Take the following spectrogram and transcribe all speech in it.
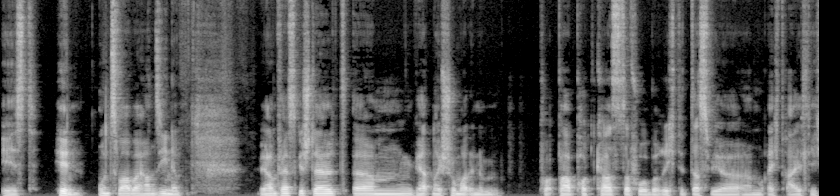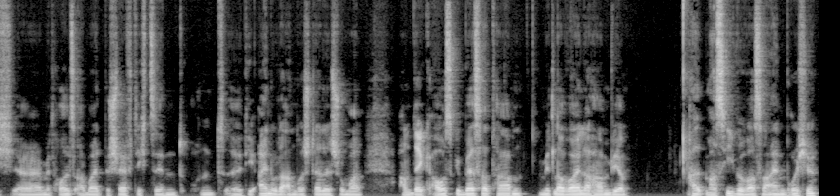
ist hin. Und zwar bei Hansine. Wir haben festgestellt, ähm, wir hatten euch schon mal in einem paar Podcasts davor berichtet, dass wir ähm, recht reichlich äh, mit Holzarbeit beschäftigt sind und äh, die ein oder andere Stelle schon mal am Deck ausgebessert haben. Mittlerweile haben wir halt massive Wassereinbrüche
